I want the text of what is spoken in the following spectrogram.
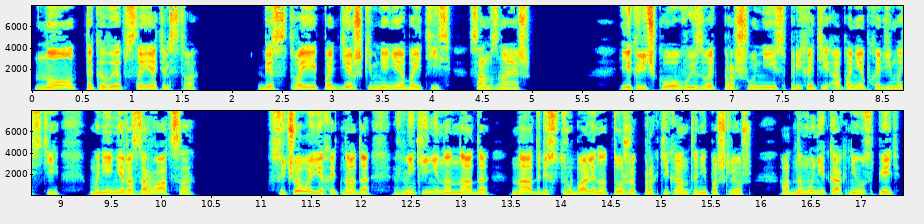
но таковы обстоятельства. Без твоей поддержки мне не обойтись, сам знаешь. И Кричко вызвать прошу не из прихоти, а по необходимости. Мне не разорваться. В Сычево ехать надо, в Микинина надо, на адрес Трубалина тоже практиканта не пошлешь. Одному никак не успеть.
